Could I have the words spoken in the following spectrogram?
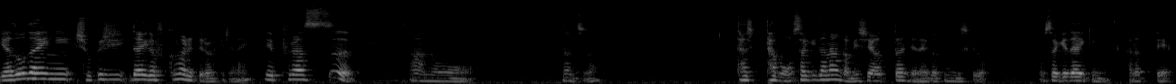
宿代に食事代が含まれてるわけじゃない？でプラスあのなんつうの？た多分お酒がなんか召し上がったんじゃないかと思うんですけどお酒代金払って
